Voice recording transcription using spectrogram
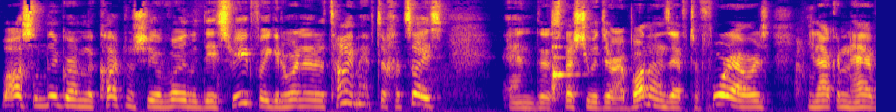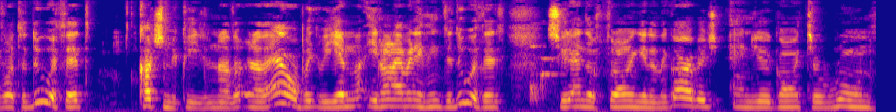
But also ligram the kachim you're going to run out of time after chatzais, and especially with the rabbanans after four hours, you're not going to have what to do with it. Kachim you could another another hour, but you don't have anything to do with it, so you end up throwing it in the garbage, and you're going to ruin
